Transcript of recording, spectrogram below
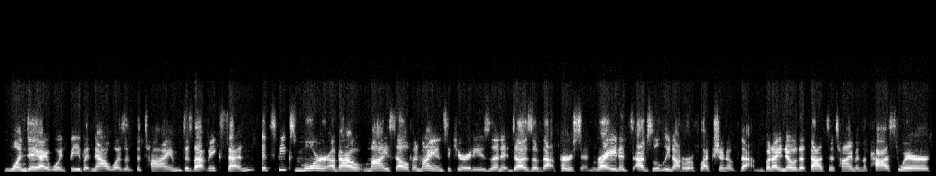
one day I would be but now wasn't the time. Does that make sense? It speaks more about myself and my insecurities than it does of that person right? It's absolutely not a reflection of them but I know that that's a time in the past where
